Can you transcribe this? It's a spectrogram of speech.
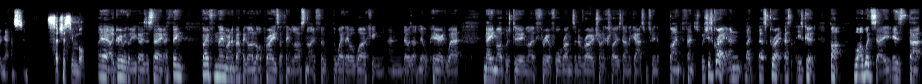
against him. Such a symbol. Oh, yeah, I agree with what you guys are saying. I think both of Neymar and Mbappe got a lot of praise. I think last night for the way they were working, and there was that little period where Neymar was doing like three or four runs in a row trying to close down the gaps between the Bayern defenders, which is great and like that's great. That's, he's good. But what I would say is that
